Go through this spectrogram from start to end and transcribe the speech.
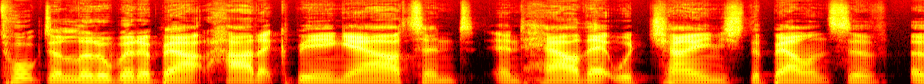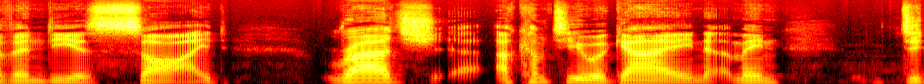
talked a little bit about Hardik being out and and how that would change the balance of of India's side. Raj, I'll come to you again. I mean, do,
